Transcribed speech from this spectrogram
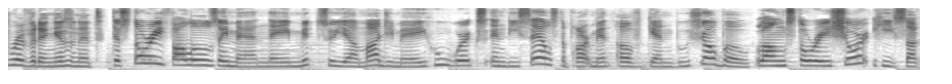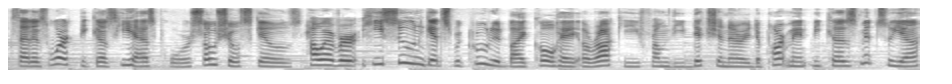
riveting, isn't it? The story follows a man named Mitsuya Majime who works in the sales department of Genbu Shobo. Long story short, he sucks at his work because he has poor social skills. However, he soon gets recruited by Kohei Araki from the dictionary department because Mitsuya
